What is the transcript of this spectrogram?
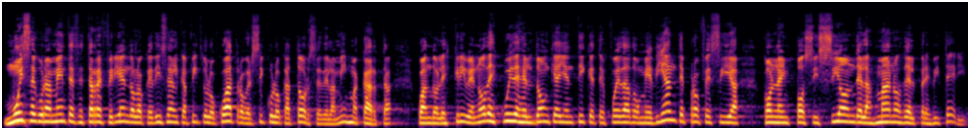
Muy seguramente se está refiriendo a lo que dice en el capítulo 4, versículo 14 de la misma carta, cuando le escribe, no descuides el don que hay en ti que te fue dado mediante profecía con la imposición de las manos del presbiterio.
